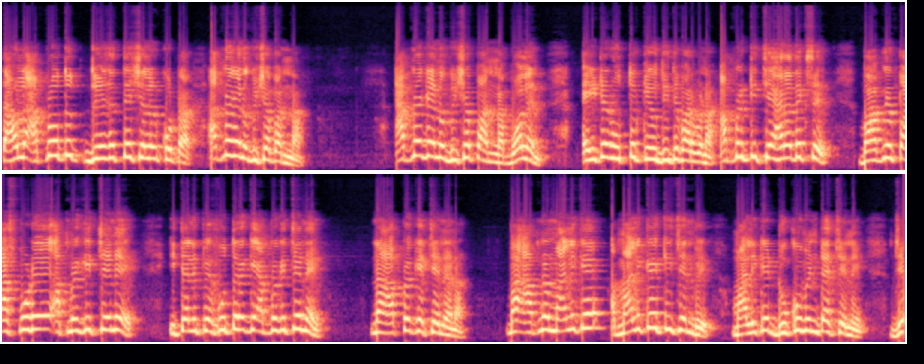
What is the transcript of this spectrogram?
তাহলে আপনিও তো দুই হাজার তেইশ সালের কোটা আপনি কেন ভিসা পান না? আপনার কেন ভিসা পান না? বলেন। এইটার উত্তর কেউ দিতে পারবে না। আপনার কি চেহারা দেখছে? বা আপনার পাসপোর্টে আপনার কি চেনে? ইতালি পেপুত্রা কি আপনাকে চেনে? না, আপনাকে চেনে না। বা আপনার মালিকে? মালিকে কি চেনবে? মালিকের ডকুমেন্টটা চেনে যে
